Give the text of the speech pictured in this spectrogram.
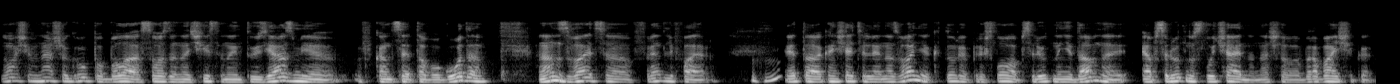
Ну, в общем, наша группа была создана чисто на энтузиазме в конце того года. Она называется Friendly Fire. Мгм. Это окончательное название, которое пришло абсолютно недавно и абсолютно случайно. Нашего барабанщика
